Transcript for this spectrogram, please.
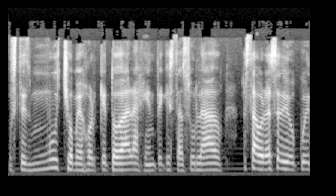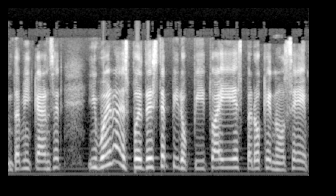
Usted es mucho mejor que toda la gente que está a su lado. Hasta ahora se dio cuenta mi cáncer. Y bueno, después de este piropito ahí, espero que no se,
